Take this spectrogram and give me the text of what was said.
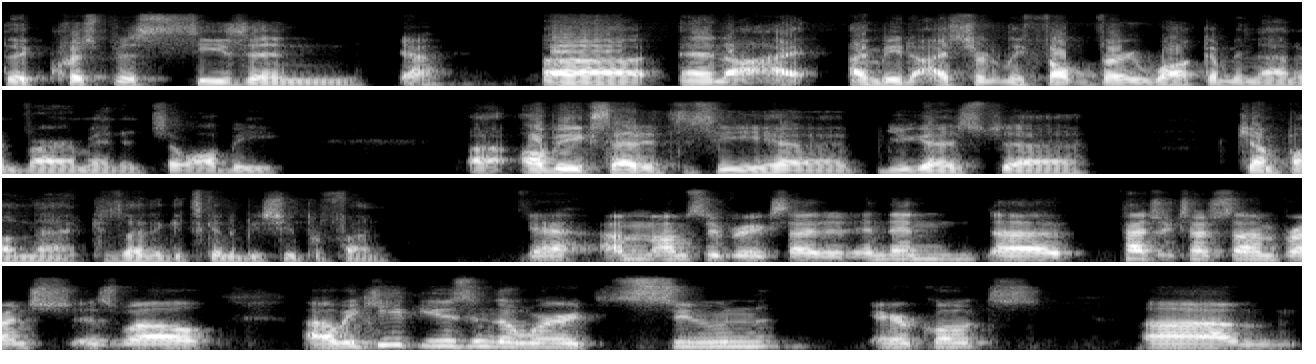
the Christmas season. Yeah. Uh, and I, I mean, I certainly felt very welcome in that environment, and so I'll be, uh, I'll be excited to see uh, you guys uh, jump on that because I think it's going to be super fun yeah, I'm, I'm super excited. And then uh, Patrick touched on brunch as well. Uh, we keep using the word soon, air quotes. Um,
